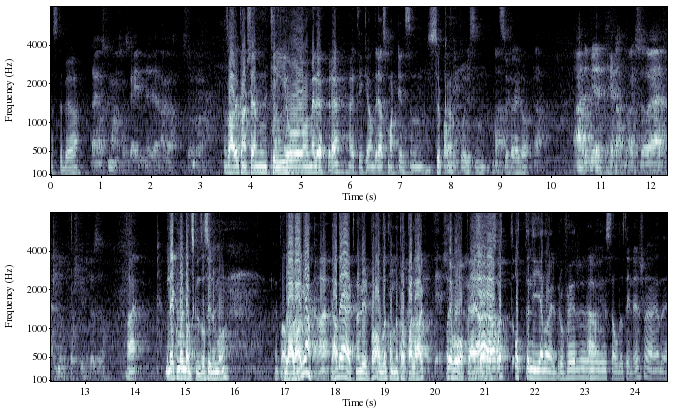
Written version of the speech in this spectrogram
Østebø. Det er ganske mange som skal inn i det laget. Så Og så er vel kanskje en trio med løpere. Jeg vet ikke, Andreas Martinsen, Sukka. Patrick Thoresen, Mats Zuccarello. ja. Nei, det blir et helt annet lag, så jeg tar ikke noe på forskudd, for å si det sånn. Nei. Men det kommer danskene til å stille med òg. Bra lag, ja. Ja, Det er ikke noe å lure på. Alle kommer med toppa lag. Og det håper jeg skjer også. Åtte-ni NHL-proffer hvis alle stiller, så er det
